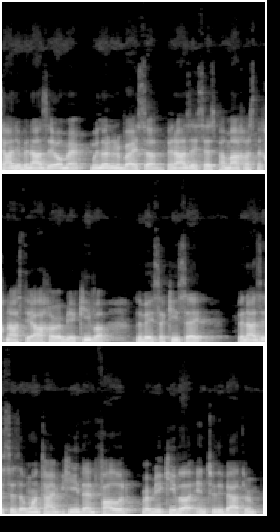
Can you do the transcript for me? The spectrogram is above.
Tanya Benazai Omer, we learn in the Brisa, Benazai says, Pamachas nechnasti achar Rabbi Akiva levesa Ben Azai says that one time he then followed Rabbi Akiva into the bathroom.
